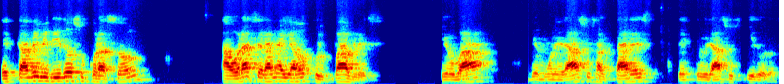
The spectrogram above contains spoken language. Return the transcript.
Está dividido su corazón, ahora serán hallados culpables. Jehová demolerá sus altares, destruirá sus ídolos.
